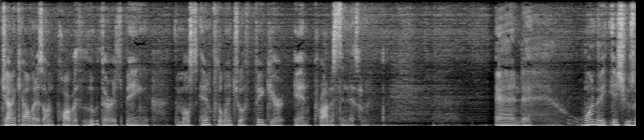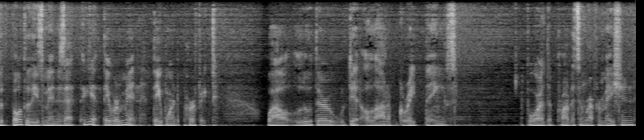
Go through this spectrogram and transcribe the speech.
John Calvin is on par with Luther as being the most influential figure in Protestantism. And one of the issues with both of these men is that again they were men; they weren't perfect. While Luther did a lot of great things for the Protestant Reformation,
